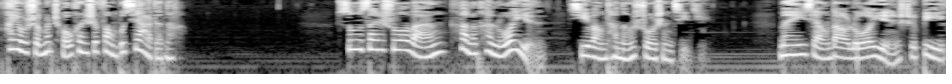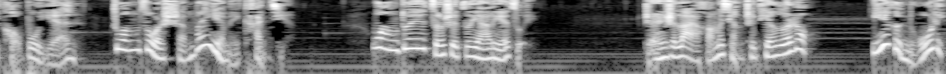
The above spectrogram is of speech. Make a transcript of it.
还有什么仇恨是放不下的呢？苏三说完，看了看罗隐，希望他能说上几句，没想到罗隐是闭口不言，装作什么也没看见。旺堆则是龇牙咧嘴，真是癞蛤蟆想吃天鹅肉，一个奴隶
